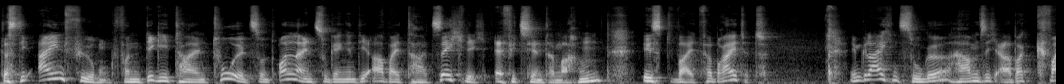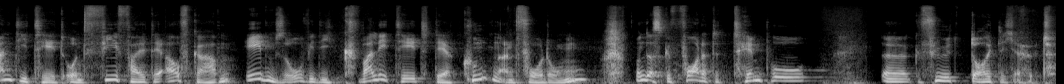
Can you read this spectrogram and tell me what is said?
dass die Einführung von digitalen Tools und Online-Zugängen die Arbeit tatsächlich effizienter machen, ist weit verbreitet. Im gleichen Zuge haben sich aber Quantität und Vielfalt der Aufgaben ebenso wie die Qualität der Kundenanforderungen und das geforderte Tempo äh, gefühlt deutlich erhöht.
